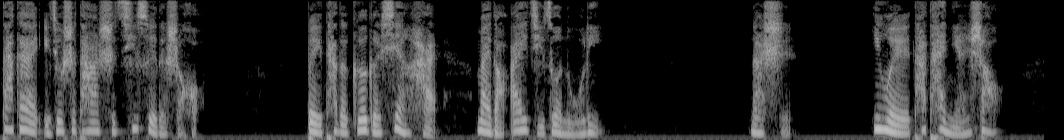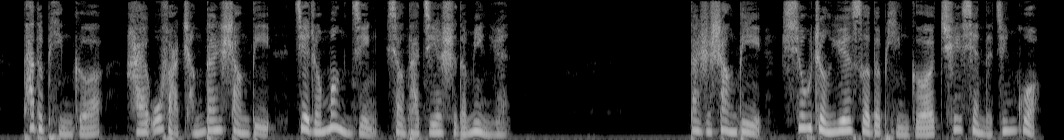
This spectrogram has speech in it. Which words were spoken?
大概也就是他十七岁的时候，被他的哥哥陷害，卖到埃及做奴隶。那时，因为他太年少，他的品格还无法承担上帝借着梦境向他揭示的命运。但是，上帝修正约瑟的品格缺陷的经过。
